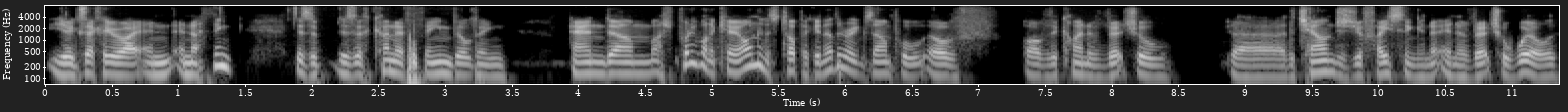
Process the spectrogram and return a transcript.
you're exactly right, and and I think there's a there's a kind of theme building, and um, I should probably want to carry on in this topic. Another example of of the kind of virtual uh, the challenges you're facing in, in a virtual world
